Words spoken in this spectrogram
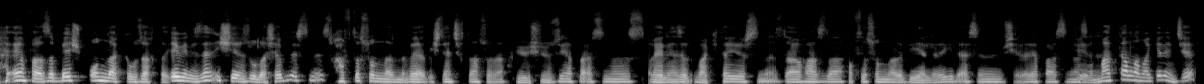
en fazla 5-10 dakika uzakta evinizden iş yerinize ulaşabilirsiniz. Hafta sonlarını veya işten çıktıktan sonra yürüyüşünüzü yaparsınız. Ailenize vakit ayırırsınız daha fazla. Hafta sonları bir yerlere gidersiniz, bir şeyler yaparsınız. Yani maddi anlama gelince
